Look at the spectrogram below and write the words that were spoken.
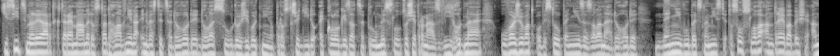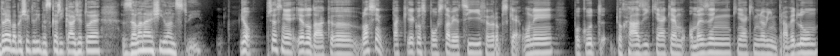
tisíc miliard, které máme dostat hlavně na investice do vody, do lesů, do životního prostředí, do ekologizace průmyslu, což je pro nás výhodné, uvažovat o vystoupení ze zelené dohody není vůbec na místě. To jsou slova Andreje Babiše. Andreje Babiše, který dneska říká, že to je zelené šílenství. Jo, přesně, je to tak. E, vlastně tak jako spousta věcí v Evropské unii, pokud dochází k nějakému omezení, k nějakým novým pravidlům,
